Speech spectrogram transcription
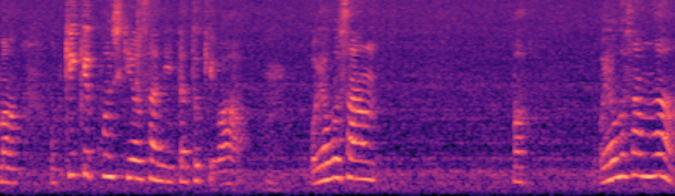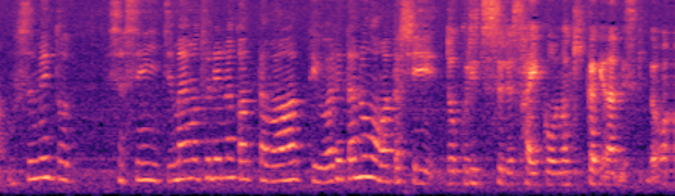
まあ大きい結婚式屋さんにいた時は親御さんまあ親御さんが娘と写真一枚も撮れなかったわって言われたのが私独立する最高のきっかけなんですけど、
